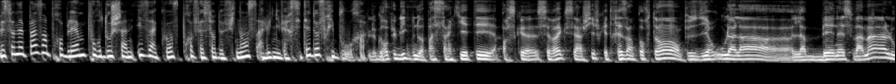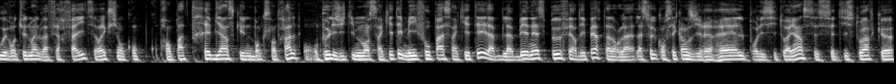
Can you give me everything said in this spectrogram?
Mais ce n'est pas un problème pour Dushan Isakov, professeur de finance à l'Université de Fribourg. Le grand public ne doit pas s'inquiéter parce que c'est vrai que c'est un chiffre qui est très important. On peut se dire, oulala, là là, euh, la BNS va mal ou éventuellement elle va faire faillite. C'est vrai que si on ne comprend pas très bien ce qu'est une banque centrale, on peut légitimement s'inquiéter, mais il ne faut pas s'inquiéter. La, BNS peut faire des pertes. Alors la, la seule conséquence, je dirais, réelle pour les citoyens, c'est cette histoire que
